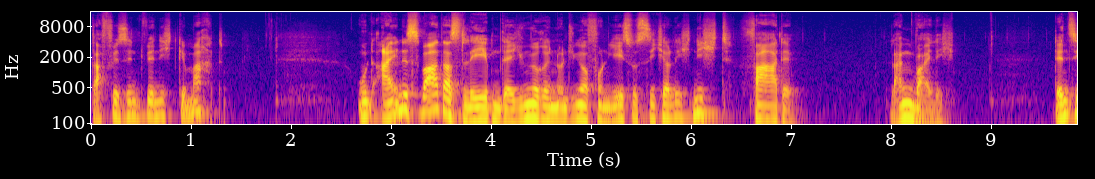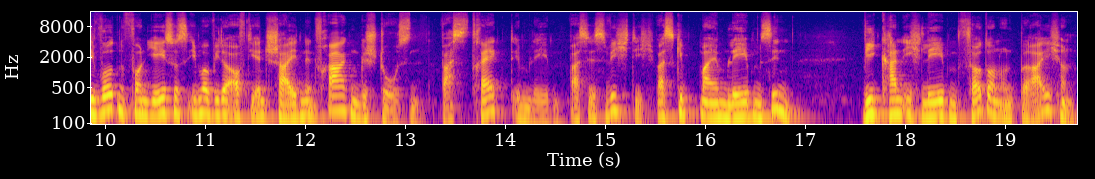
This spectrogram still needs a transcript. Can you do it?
Dafür sind wir nicht gemacht. Und eines war das Leben der Jüngerinnen und Jünger von Jesus sicherlich nicht fade, langweilig. Denn sie wurden von Jesus immer wieder auf die entscheidenden Fragen gestoßen. Was trägt im Leben? Was ist wichtig? Was gibt meinem Leben Sinn? Wie kann ich Leben fördern und bereichern?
